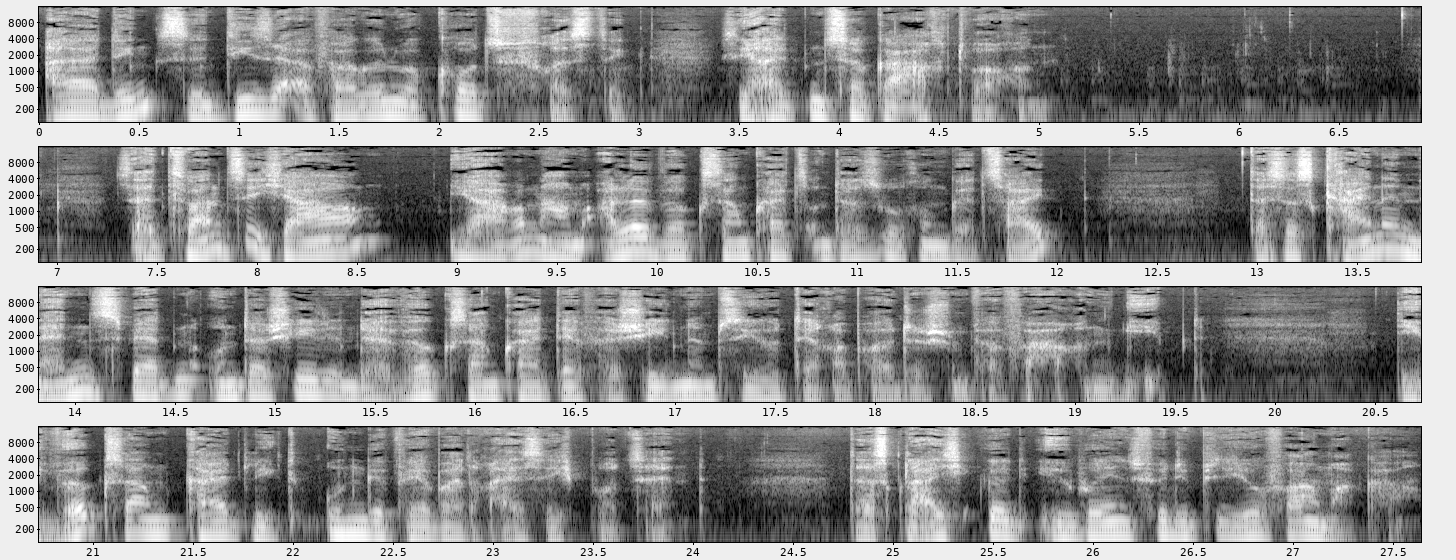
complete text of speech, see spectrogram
Allerdings sind diese Erfolge nur kurzfristig. Sie halten circa acht Wochen. Seit 20 Jahren, Jahren haben alle Wirksamkeitsuntersuchungen gezeigt, dass es keine nennenswerten Unterschiede in der Wirksamkeit der verschiedenen psychotherapeutischen Verfahren gibt. Die Wirksamkeit liegt ungefähr bei 30 Prozent. Das gleiche gilt übrigens für die Psychopharmaka.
